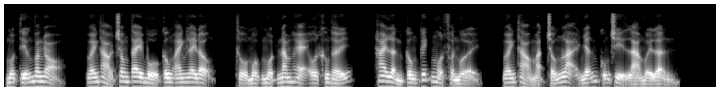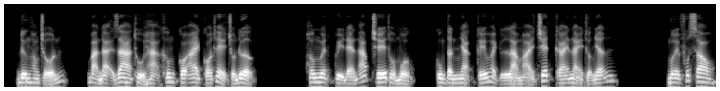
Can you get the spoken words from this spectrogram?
Một tiếng vang nhỏ, oanh thảo trong tay bổ công anh lay động, thổ một một năm hẹ ột không thấy, hai lần công kích một phần mười, oanh thảo mặt chống lại nhẫn cũng chỉ là mười lần. Đừng hòng trốn, bản đại gia thủ hạ không có ai có thể trốn được. Hồng nguyệt quỷ đèn áp chế thổ mục cùng tần nhạc kế hoạch làm ai chết cái này thượng nhẫn. Mười phút sau,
